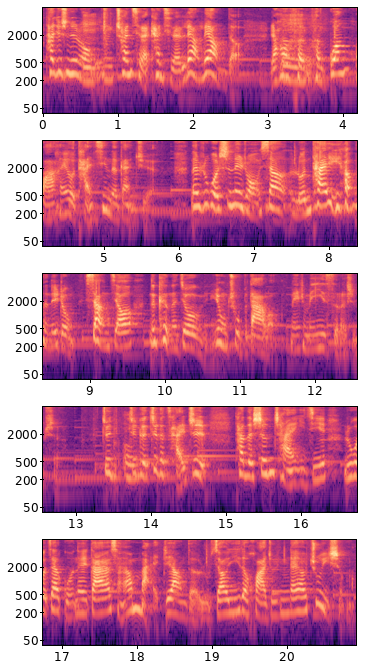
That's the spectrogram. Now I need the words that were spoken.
她就是那种嗯。穿起来看起来亮亮的，然后很嗯。很光滑、很有弹性的感觉。那如果是那种像轮胎一样的那种橡胶，那可能就用处不大了，没什么意思了，是不是？就这个、这个材质，它的生产以及如果在国内大家想要买这样的乳胶衣的话，就是应该要注意什么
